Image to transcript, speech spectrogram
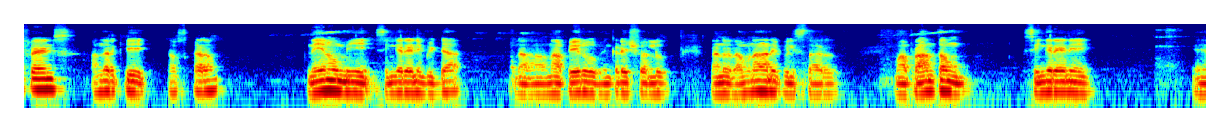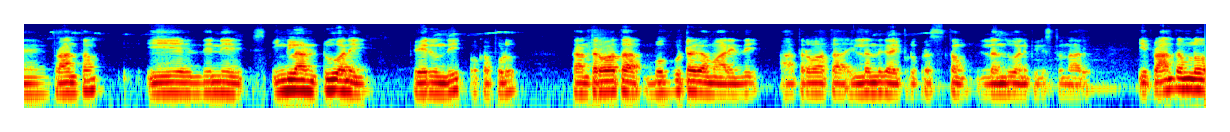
ఫ్రెండ్స్ అందరికీ నమస్కారం. నేను మీ సింగరేణి బిడ్డ. నా నా పేరు వెంకటేశ్వర్లు. నన్ను రమణ అని పిలుస్తారు. మా ప్రాంతం సింగరేణి ప్రాంతం. ఈ దీన్ని ఇంగ్లాండ్ టూ అని పేరుంది ఒకప్పుడు. దాని తర్వాత బొగ్గుట్టగా మారింది. ఆ తర్వాత ఇల్లందుగా ఇప్పుడు ప్రస్తుతం ఇల్లందు అని పిలుస్తున్నారు. ఈ ప్రాంతంలో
